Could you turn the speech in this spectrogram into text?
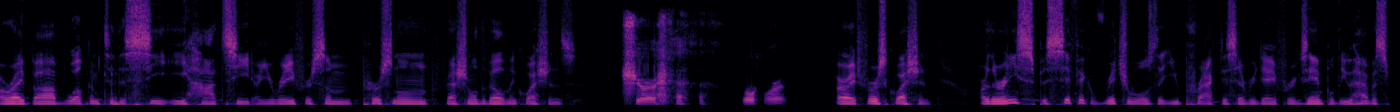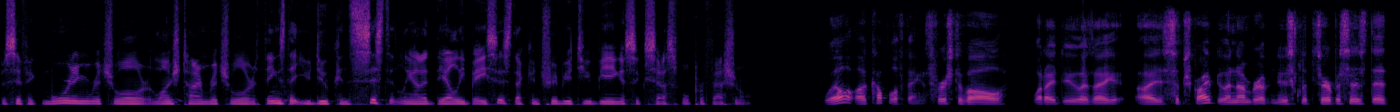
All right, Bob, welcome to the CE Hot Seat. Are you ready for some personal and professional development questions? Sure. Go for it. All right, first question. Are there any specific rituals that you practice every day? For example, do you have a specific morning ritual or lunchtime ritual or things that you do consistently on a daily basis that contribute to you being a successful professional? Well, a couple of things. First of all, what I do is I, I subscribe to a number of news clip services that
